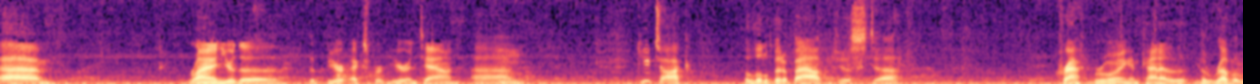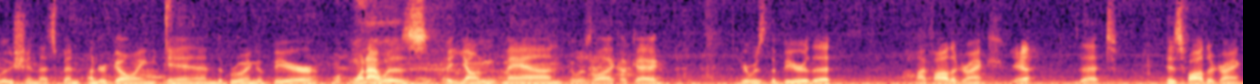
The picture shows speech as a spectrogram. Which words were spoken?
um, Ryan, you're the the beer expert here in town. Um, Can you talk a little bit about just uh, craft brewing and kind of the, the revolution that's been undergoing in the brewing of beer. W- When I was a young man, it was like, okay, here was the beer that my father drank, Yeah. that his father drank.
